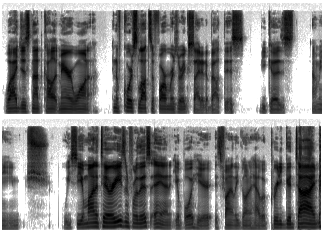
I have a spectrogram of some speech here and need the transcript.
why just not call it marijuana? And of course, lots of farmers are excited about this because, I mean, we see a monetary reason for this, and your boy here is finally going to have a pretty good time.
